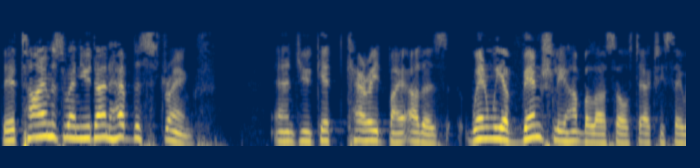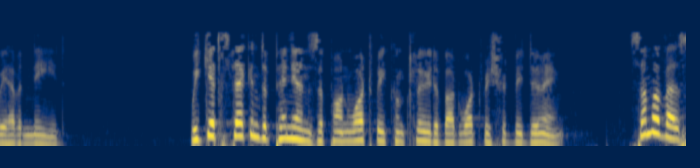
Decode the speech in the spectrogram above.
There are times when you don't have the strength and you get carried by others. When we eventually humble ourselves to actually say we have a need, we get second opinions upon what we conclude about what we should be doing. Some of us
